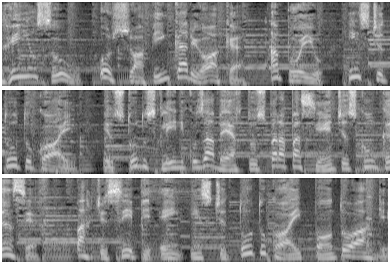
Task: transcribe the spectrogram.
Rio Sul, o shopping carioca. Apoio Instituto COI, estudos clínicos abertos para pacientes com câncer. Participe em institutocoi.org.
